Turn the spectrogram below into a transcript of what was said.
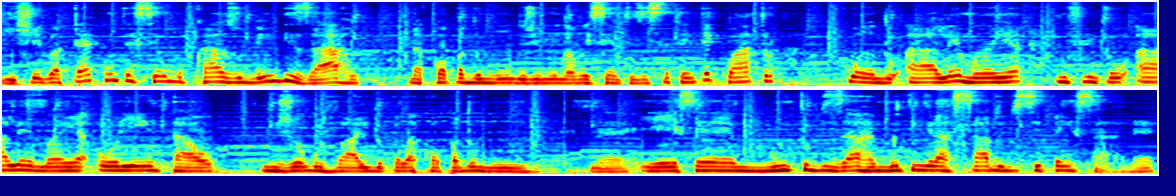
E chegou até a acontecer um caso bem bizarro na Copa do Mundo de 1974, quando a Alemanha enfrentou a Alemanha Oriental em jogo válido pela Copa do Mundo. Né? E isso é muito bizarro, é muito engraçado de se pensar. Né?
